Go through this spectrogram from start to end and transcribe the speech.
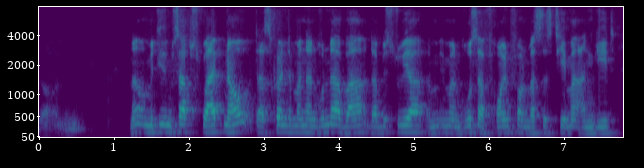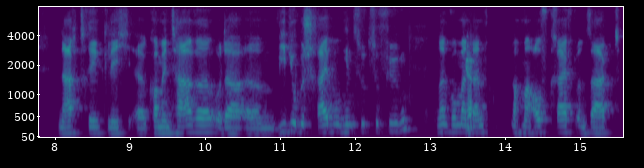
ja, Ne, und mit diesem Subscribe Now, das könnte man dann wunderbar, da bist du ja ähm, immer ein großer Freund von, was das Thema angeht, nachträglich äh, Kommentare oder ähm, Videobeschreibungen hinzuzufügen, ne, wo man ja. dann nochmal aufgreift und sagt,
